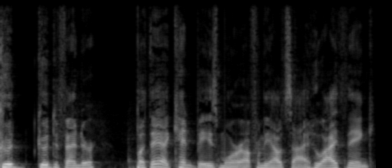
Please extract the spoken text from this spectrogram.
good good defender, but they had Kent Bazemore out from the outside, who I think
